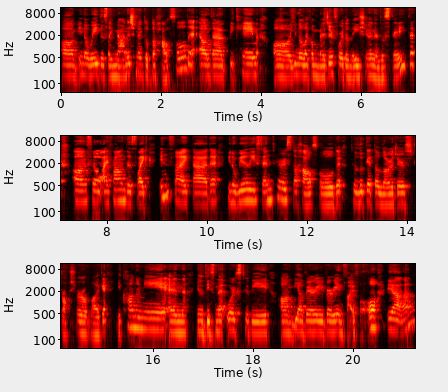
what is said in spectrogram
um, in a way this like management of the household um, that became uh, you know like a measure for the nation and the state. Um, so i found this like insight that you know really centers the household to look at the larger structure of like economy and you know these networks to be um, yeah very very insightful. Yeah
